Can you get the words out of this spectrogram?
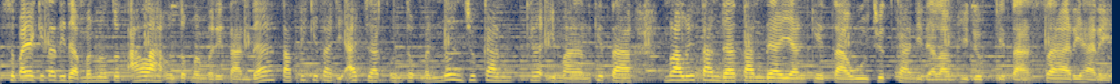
supaya kita tidak menuntut Allah untuk memberi tanda, tapi kita diajak untuk menunjukkan keimanan kita melalui tanda-tanda yang kita wujudkan di dalam hidup kita sehari-hari.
